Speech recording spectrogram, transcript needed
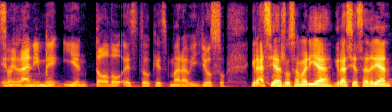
en el anime y en todo esto que es maravilloso. Gracias Rosa María, gracias Adrián.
